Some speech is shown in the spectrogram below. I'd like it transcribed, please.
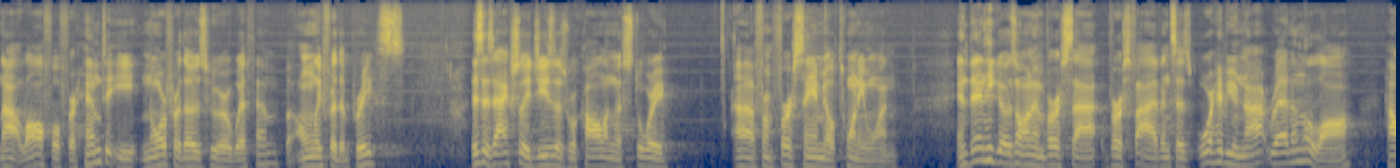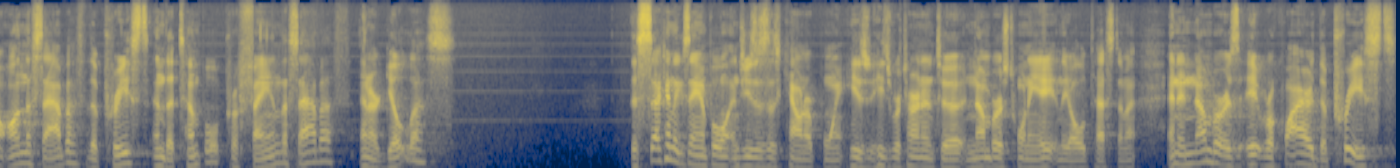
not lawful for him to eat, nor for those who were with him, but only for the priests? This is actually Jesus recalling a story uh, from 1 Samuel 21. And then he goes on in verse, verse 5 and says, Or have you not read in the law how on the Sabbath the priests in the temple profane the Sabbath and are guiltless? The second example in Jesus' counterpoint, he's, he's returning to Numbers 28 in the Old Testament. And in Numbers, it required the priests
